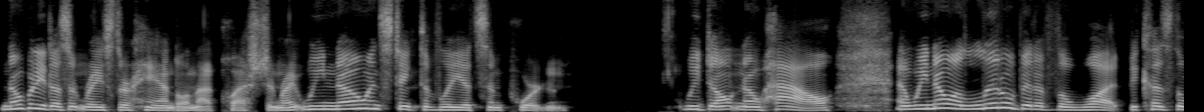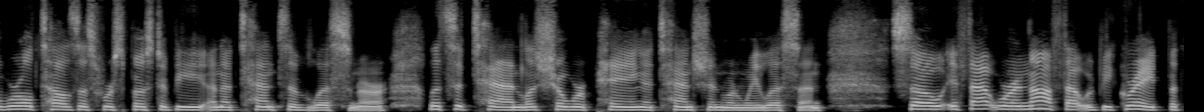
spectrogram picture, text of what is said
nobody doesn't raise their hand on that question, right? We know instinctively it's important. We don't know how. And we know a little bit of the what because the world tells us we're supposed to be an attentive listener. Let's attend. Let's show we're paying attention when we listen. So, if that were enough, that would be great. But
